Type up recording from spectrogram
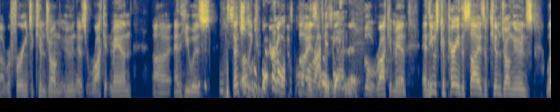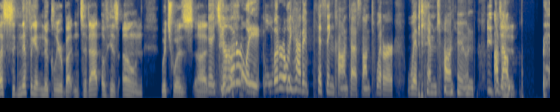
uh, referring to Kim Jong Un as Rocket Man. Uh, and he was essentially oh, comparing little, the size little of rocket, little rocket man, and he was comparing the size of Kim Jong Un's less significant nuclear button to that of his own, which was uh, yeah, he terrifying. literally literally had a pissing contest on Twitter with Kim Jong Un about.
